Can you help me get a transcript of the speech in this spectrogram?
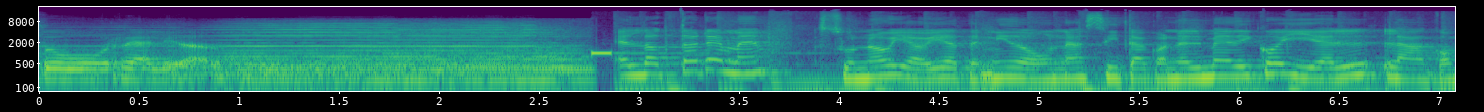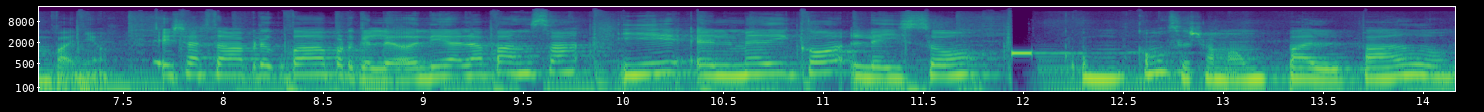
tu realidad. El doctor M, su novia había tenido una cita con el médico y él la acompañó. Ella estaba preocupada porque le dolía la panza y el médico le hizo, ¿cómo se llama? ¿Un palpado?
